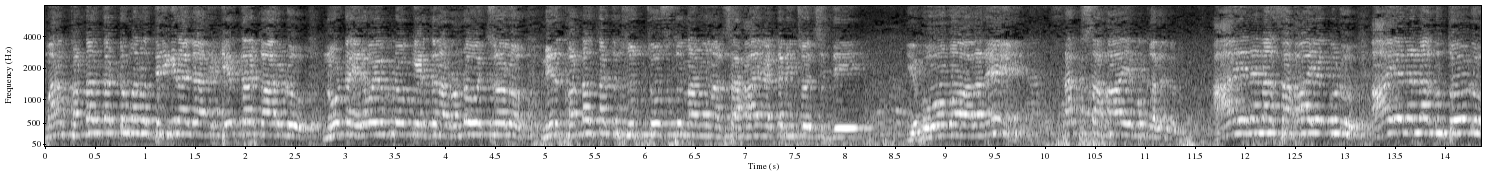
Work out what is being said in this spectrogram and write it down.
మనం కొండల తట్టు మనం తిరిగినా గాని కీర్తనకారుడు నూట ఇరవై ఒకటో కీర్తన రెండో వచ్చినలో నేను కొండల తట్టు చూస్తున్నాను నాకు సహాయం ఎక్కడి నుంచి వచ్చింది? యెహోవా నాకు సహాయము కలుగుతుంది ఆయన నా సహాయకుడు ఆయన నాకు తోడు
